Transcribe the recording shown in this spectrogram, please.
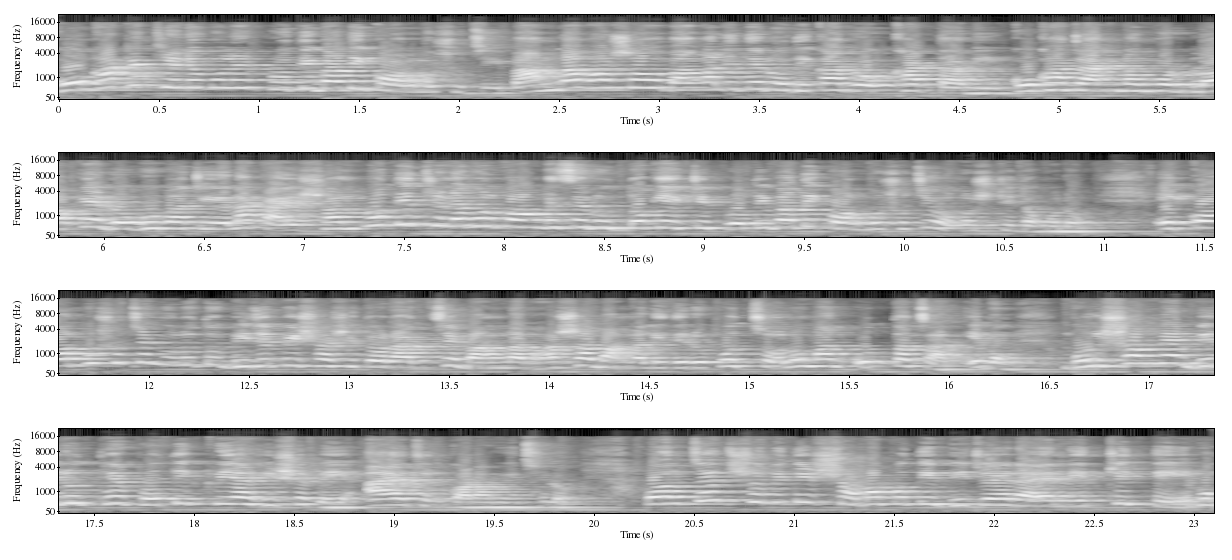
গোঘাটে তৃণমূলের প্রতিবাদী কর্মসূচি। বাংলা ভাষা ও বাঙালিদের অধিকার রক্ষার দাবি। গোঘাট এক নম্বর ব্লকের রঘুবাটি এলাকায় সম্প্রতি তৃণমূল কংগ্রেসের উদ্যোগে একটি প্রতিবাদী কর্মসূচি অনুষ্ঠিত হলো। এই কর্মসূচি মূলত বিজেপি শাসিত রাজ্যে বাংলা ভাষা, বাঙালিদের উপর চলমান অত্যাচার এবং বৈষম্যের বিরুদ্ধে প্রতিক্রিয়া হিসেবে আয়োজন করা হয়েছিল। পঞ্চায়েত সমিতির সভাপতি বিজয় রায়ের নেতৃত্বে এবং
